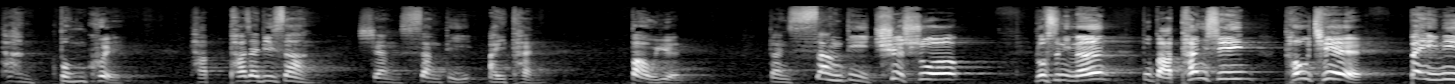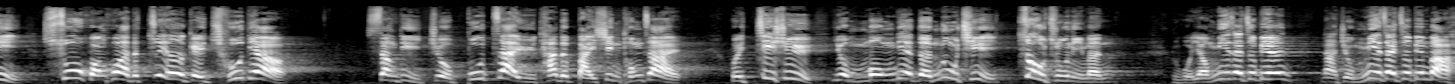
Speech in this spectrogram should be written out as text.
他很崩溃，他趴在地上。向上帝哀叹、抱怨，但上帝却说：“若是你们不把贪心、偷窃、悖逆、说谎话的罪恶给除掉，上帝就不再与他的百姓同在，会继续用猛烈的怒气咒诅你们。如果要灭在这边，那就灭在这边吧。”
